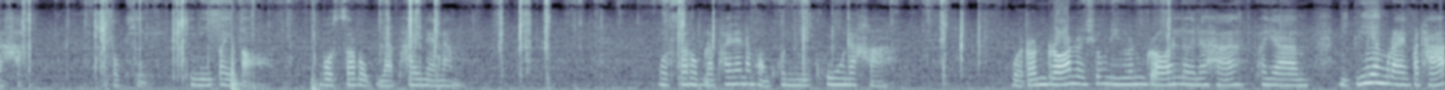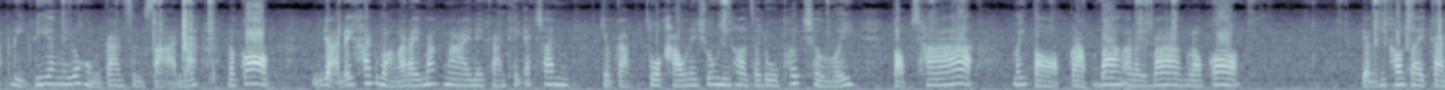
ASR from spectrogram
นะคะ โอเค ทีนี้ไปต่อบทสรุปและไพ่แนะนำบทสรุปและไพ่แนะนำของคนมีคู่นะคะ หัวร้อนๆเลยช่วงนี้ร้อนๆเลยนะคะ พยายามหลีกเลี่ยงแรงประทะหลีกเลี่ยงในเรื่องของการสื่อสารนะ แล้วก็อย่าได้คาดหวังอะไรมากมายในการ take action เกี่ยวกับตัวเขาในช่วงนี้เขาจะดูเพิกเฉย ตอบช้า ไม่ตอบกลับบ้างอะไรบ้าง แล้วก็ อย่างที่เข้าใจกัน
